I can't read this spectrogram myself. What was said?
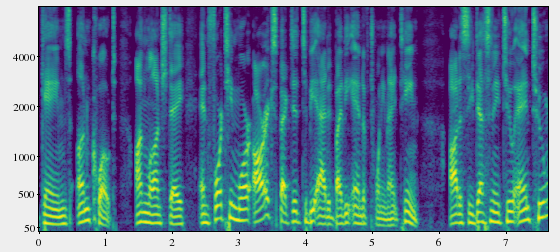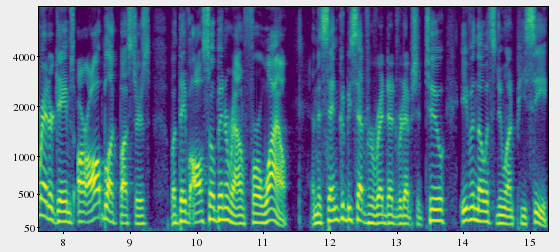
games, unquote, on launch day, and 14 more are expected to be added by the end of 2019. Odyssey, Destiny 2, and Tomb Raider games are all blockbusters, but they've also been around for a while. And the same could be said for Red Dead Redemption 2, even though it's new on PC.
